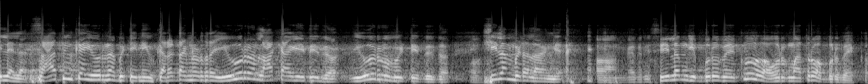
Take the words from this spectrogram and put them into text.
ಇಲ್ಲ ಇಲ್ಲ. ಸಾತ್ವಿಕ ಇವ್ರನ್ನ ಬಿಟ್ಟು ನೀವು ಕರೆಕ್ಟಾಗಿ ನೋಡಿದ್ರೆ ಇವರು ಲಾಕ್ ಆಗಿದ್ದಿದ್ದು ಇವ್ರು ಬಿಟ್ಟಿದ್ದು ಶೀಲಂ ಬಿಡಲ್ಲ ಹಂಗೆ. ಹಂಗಾದ್ರೆ ಶೀಲಂಗೆ ಇಬ್ರು ಬೇಕು ಅವ್ರಿಗೆ ಮಾತ್ರ ಒಬ್ರು ಬೇಕು.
